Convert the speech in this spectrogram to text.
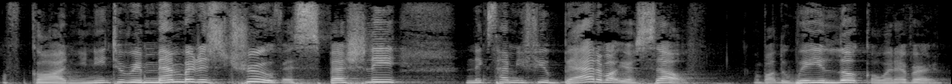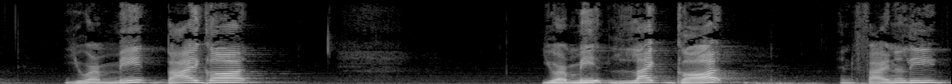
of God. You need to remember this truth, especially next time you feel bad about yourself, about the way you look or whatever. You are made by God. You are made like God. And finally,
